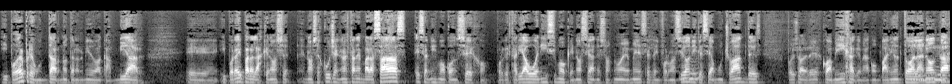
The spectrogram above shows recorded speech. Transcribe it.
y poder preguntar, no tener miedo a cambiar. Eh, y por ahí para las que no se, no se escuchan y no están embarazadas, es el mismo consejo, porque estaría buenísimo que no sean esos nueve meses la información y que sea mucho antes. Por eso agradezco a mi hija que me acompañó en toda la nota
